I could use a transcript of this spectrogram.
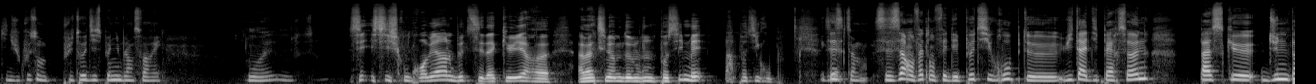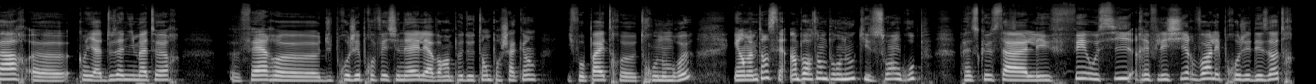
qui, du coup, sont plutôt disponibles en soirée. Ouais, c'est ça. Si, si je comprends bien, le but c'est d'accueillir euh, un maximum de monde possible, mais par petits groupes. Exactement. C'est ça, en fait, on fait des petits groupes de 8 à 10 personnes parce que, d'une part, euh, quand il y a deux animateurs, euh, faire euh, du projet professionnel et avoir un peu de temps pour chacun, il faut pas être euh, trop nombreux. Et en même temps, c'est important pour nous qu'ils soient en groupe parce que ça les fait aussi réfléchir, voir les projets des autres.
